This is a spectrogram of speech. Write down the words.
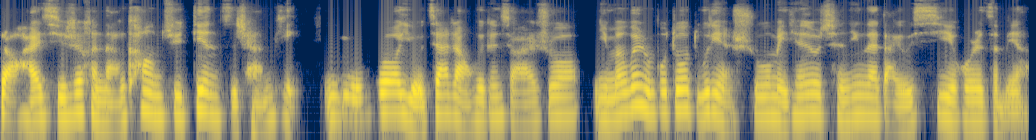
小孩其实很难抗拒电子产品。你比如说有家长会跟小孩说，你们为什么不多读点书，每天就沉浸在打游戏或者怎么样？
